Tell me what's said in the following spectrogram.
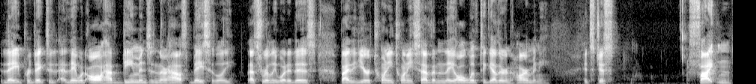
They predicted they would all have demons in their house, basically. That's really what it is by the year 2027. They all live together in harmony. It's just fighting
